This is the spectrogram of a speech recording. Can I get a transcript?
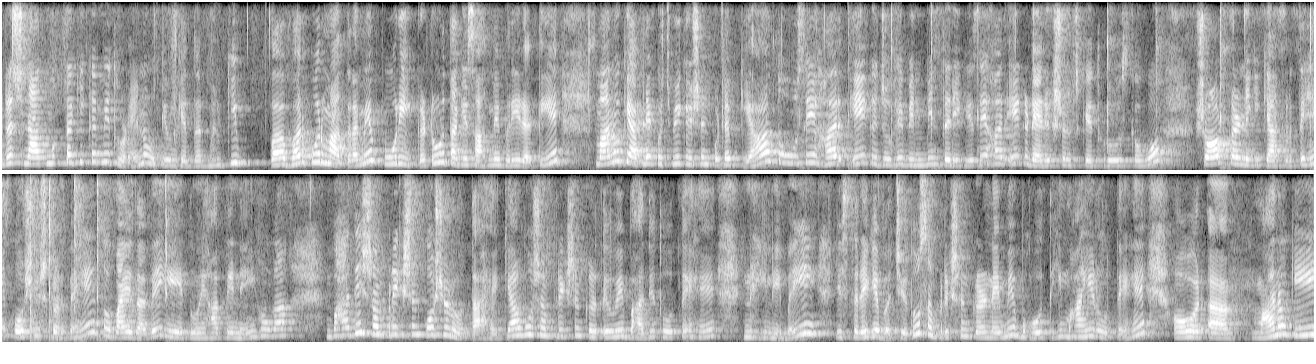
रचनात्मकता की कमी थोड़ा है ना होती है उनके अंदर बल्कि भरपूर मात्रा में पूरी कठोरता के साथ में भरी रहती है। मानो कि आपने कुछ भी क्वेश्चन पुटअप किया तो उसे हर एक जो है भिन्न भिन्न तरीके से हर एक डायरेक्शन के थ्रू उसको वो सॉल्व करने की क्या करते हैं कोशिश करते हैं। तो बाय द वे ये तो यहाँ पर नहीं होगा। बाधित संप्रेक्षण कौशल होता है। क्या वो संप्रेक्षण करते हुए बाधित होते हैं? नहीं नहीं भाई। इस तरह के बच्चे तो संप्रेक्षण करने में बहुत ही माहिर होते हैं। और मानो कि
